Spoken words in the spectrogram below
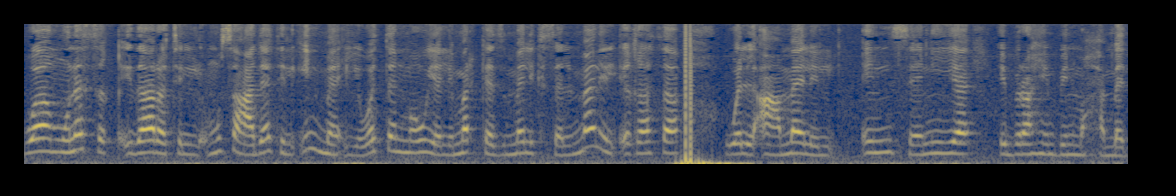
ومنسق إدارة المساعدات الإنمائية والتنموية لمركز ملك سلمان للإغاثة والأعمال الإنسانية إبراهيم بن محمد.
